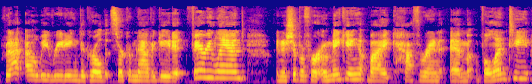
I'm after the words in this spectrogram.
For that, I will be reading The Girl That Circumnavigated Fairyland in a Ship of Her Own Making by Catherynne M. Valente.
